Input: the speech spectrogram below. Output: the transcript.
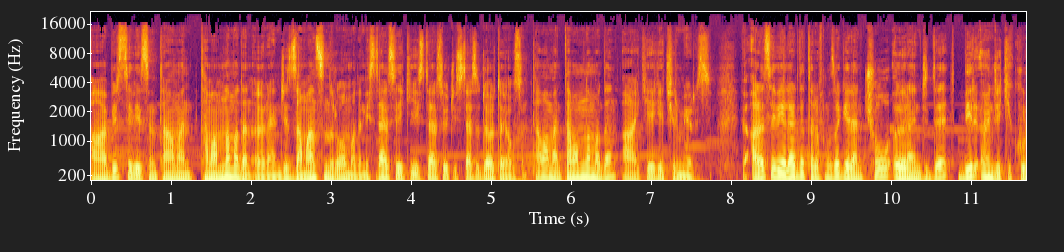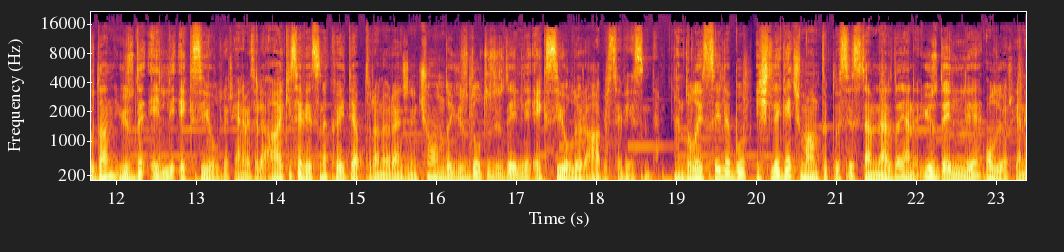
A1 seviyesini tamamen tamamlamadan öğrenci, zaman sınırı olmadan, isterse 2, isterse 3, isterse 4 ay olsun, tamamen tamamlamadan A2'ye geçirmiyoruz. Ve ara seviyelerde tarafımıza gelen çoğu öğrencide bir önceki kurdan %50 eksiği oluyor. Yani mesela A2 seviyesine kayıt yaptıran öğrencinin çoğunda %30, %50 eksiği oluyor A1 seviyesinde. Yani dolayısıyla bu işle geç mantıklı sistemlerde yani %50 oluyor. Yani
